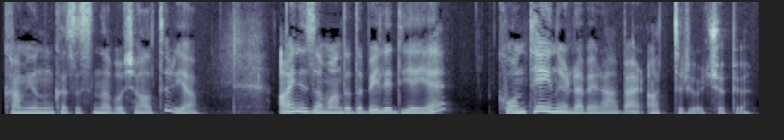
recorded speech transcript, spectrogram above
kamyonun kasasına boşaltır ya aynı zamanda da belediyeye konteynerla beraber attırıyor çöpü.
